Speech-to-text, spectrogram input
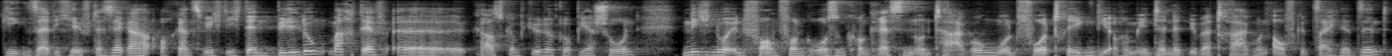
gegenseitig hilft. Das ist ja auch ganz wichtig, denn Bildung macht der äh, Chaos Computer Club ja schon, nicht nur in Form von großen Kongressen und Tagungen und Vorträgen, die auch im Internet übertragen und aufgezeichnet sind,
